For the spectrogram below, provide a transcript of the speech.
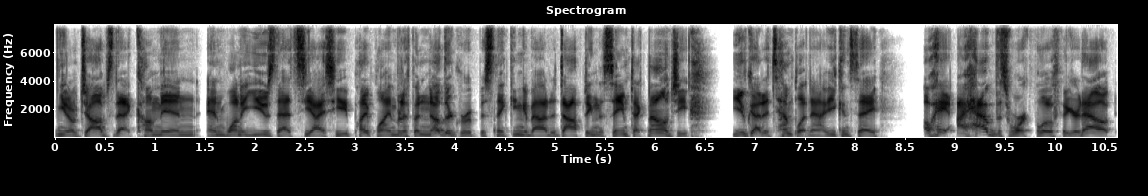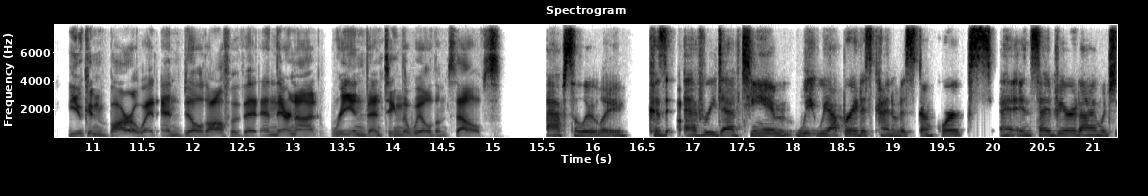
you know jobs that come in and want to use that CI/CD pipeline, but if another group is thinking about adopting the same technology, you've got a template now. You can say, "Oh, hey, I have this workflow figured out. You can borrow it and build off of it," and they're not reinventing the wheel themselves. Absolutely because every dev team we, we operate as kind of a skunk works uh, inside Veradigm, which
